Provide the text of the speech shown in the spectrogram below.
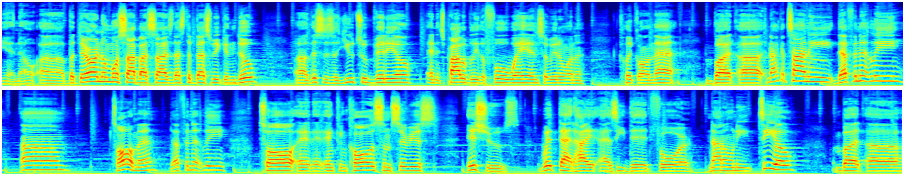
you know. Uh, but there are no more side by sides. That's the best we can do. Uh, this is a YouTube video, and it's probably the full weigh in, so we don't want to click on that. But uh, Nakatani definitely um, tall, man. Definitely tall and, and can cause some serious issues with that height as he did for not only Tio, but uh,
